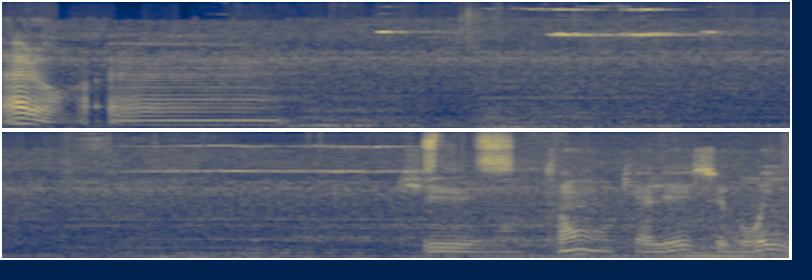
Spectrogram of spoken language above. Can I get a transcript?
Alors, euh... tu entends caler ce bruit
